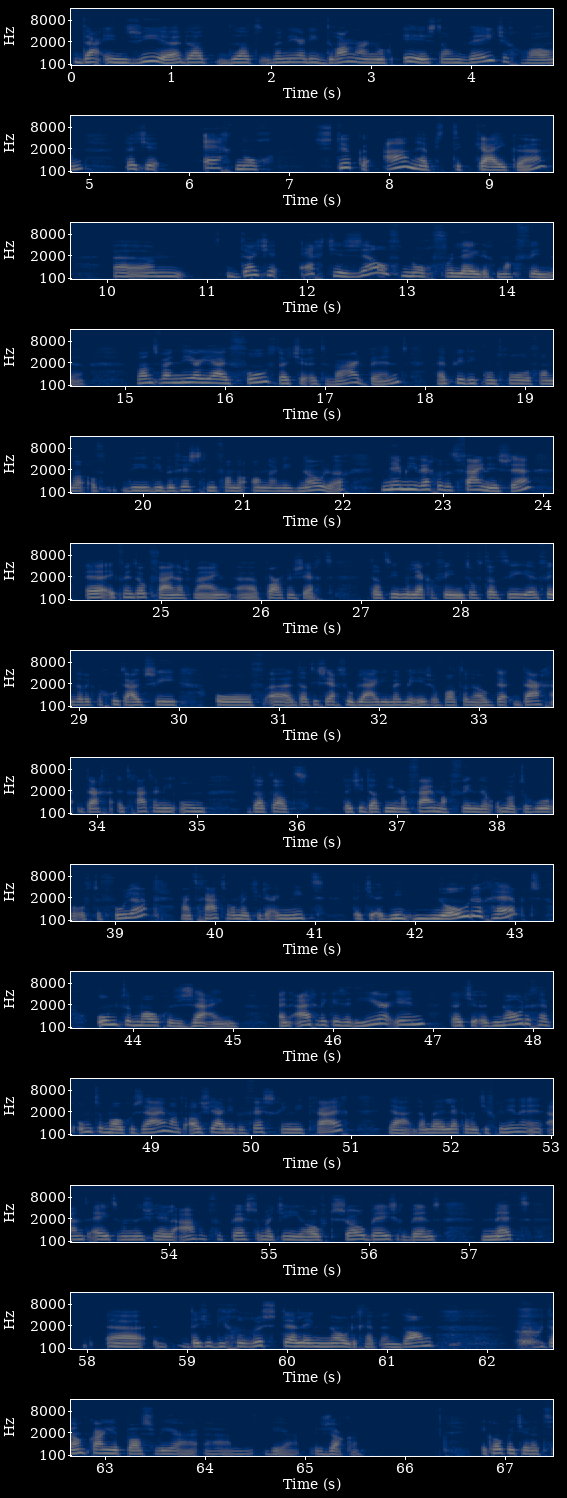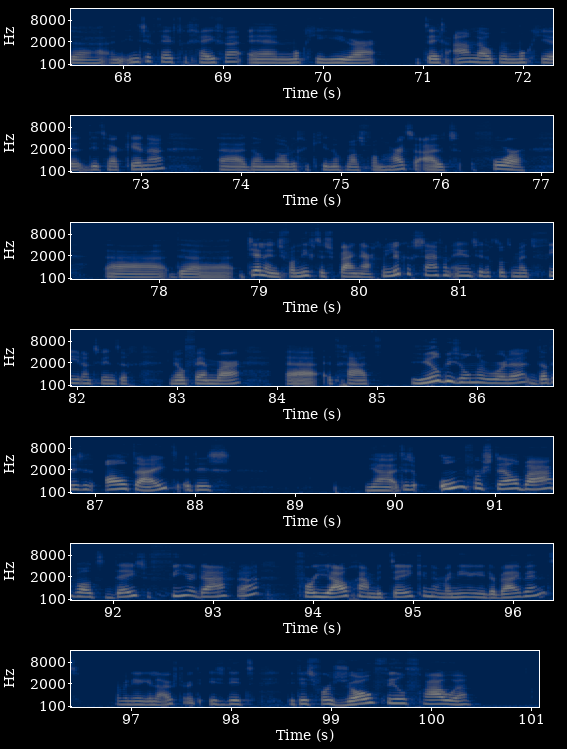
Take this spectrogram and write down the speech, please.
daarin zie je dat, dat wanneer die drang er nog is, dan weet je gewoon dat je echt nog stukken aan hebt te kijken. Um, dat je echt jezelf nog volledig mag vinden. Want wanneer jij voelt dat je het waard bent, heb je die controle van de, of die, die bevestiging van de ander niet nodig. Neem niet weg dat het fijn is. Hè? Uh, ik vind het ook fijn als mijn uh, partner zegt dat hij me lekker vindt. Of dat hij uh, vindt dat ik er goed uitzie. Of dat hij zegt hoe blij hij met me is. Of wat dan ook. Da daar, daar, het gaat er niet om dat dat dat je dat niet meer fijn mag vinden om dat te horen of te voelen. Maar het gaat erom dat je, er niet, dat je het niet nodig hebt om te mogen zijn. En eigenlijk is het hierin dat je het nodig hebt om te mogen zijn. Want als jij die bevestiging niet krijgt, ja, dan ben je lekker met je vriendinnen aan het eten. Maar dan is je hele avond verpest, omdat je in je hoofd zo bezig bent met uh, dat je die geruststelling nodig hebt. En dan, dan kan je pas weer, um, weer zakken. Ik hoop dat je dat uh, een inzicht heeft gegeven. En mocht je hier tegenaan lopen, mocht je dit herkennen, uh, dan nodig ik je nogmaals van harte uit voor uh, de challenge van liefdespijn naar gelukkig zijn van 21 tot en met 24 november. het gaat heel bijzonder worden. Dat is het altijd. Het is, ja, het is onvoorstelbaar wat deze vier dagen voor jou gaan betekenen wanneer je erbij bent en wanneer je luistert, is dit, dit is voor zoveel vrouwen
